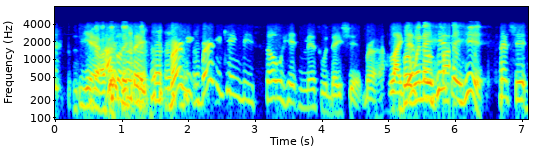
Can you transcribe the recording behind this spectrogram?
Yeah, No, I I was said gonna Steak- say Burger Burger King be so hit and miss with they shit, bro. Like, but when they hit, spots- they hit. that shit.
